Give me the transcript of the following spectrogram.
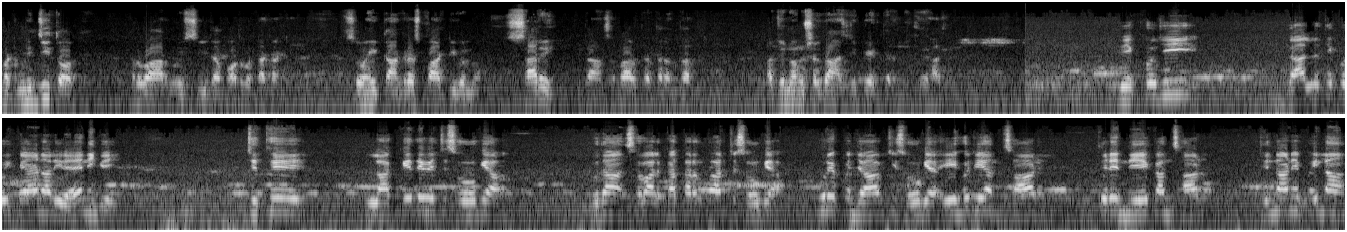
ਬਟ ਨਿੱਜੀ ਤੌਰ ਤੇ ਪਰਿਵਾਰ ਨੂੰ ਇਸ ਚੀਜ਼ ਦਾ ਬਹੁਤ ਵੱਡਾ ਘਾਟਾ ਸੋ ਅਸੀਂ ਕਾਂਗਰਸ ਪਾਰਟੀ ਵੱਲੋਂ ਸਾਰੇ ਵਿਧਾਨ ਸਭਾ ਹਲਕਾ ਤਰਨਤਾਰਨ ਅੱਜ ਉਹਨਾਂ ਨੂੰ ਸ਼ਰਧਾਂਜਲੀ ਭੇਟ ਕਰਨ ਲਈ ਇੱਥੇ ਹਾਜ਼ਰ ਦੇਖੋ ਜੀ, ਗੱਲ ਤੇ ਕੋਈ ਕਹਿਣ ਵਾਲੀ ਰਹਿ ਨਹੀਂ ਗਈ। ਜਿੱਥੇ ਇਲਾਕੇ ਦੇ ਵਿੱਚ ਸੋ ਗਿਆ ਵਿਧਾਨ ਸਭਾ ਹਲਕਾ ਤਰਨਤਾਰਨ ਚ ਸੋ ਗਿਆ, ਪੂਰੇ ਪੰਜਾਬ ਚ ਸੋ ਗਿਆ। ਇਹੋ ਜਿਹੇ ਇਨਸਾਨ, ਜਿਹੜੇ ਨੇਕ ਇਨਸਾਨ, ਜਿਨ੍ਹਾਂ ਨੇ ਪਹਿਲਾਂ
